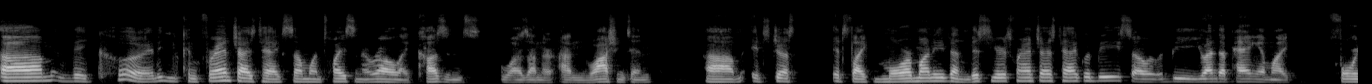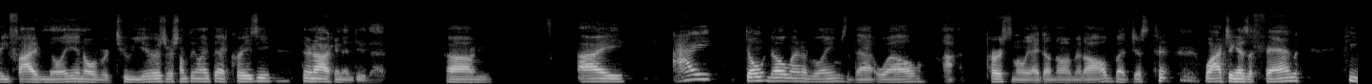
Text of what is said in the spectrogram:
Um, they could. You can franchise tag someone twice in a row, like Cousins was on their on Washington. Um, it's just it's like more money than this year's franchise tag would be. So it would be you end up paying him like forty five million over two years or something like that. Crazy. They're not going to do that. Um, I I don't know Leonard Williams that well. Uh, personally, I don't know him at all, but just watching as a fan, he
